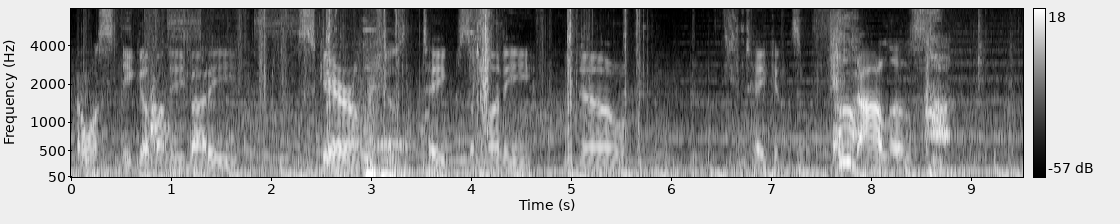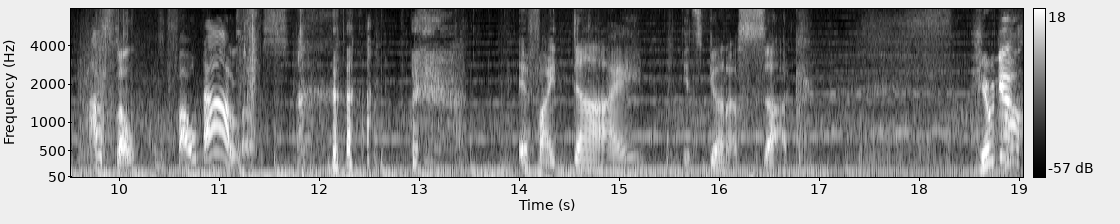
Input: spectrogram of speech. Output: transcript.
I don't want to sneak up on anybody, scare them. I'm just gonna take some money, you know, taking some four dollars. I stole four dollars. if I die, it's gonna suck. Here we go.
